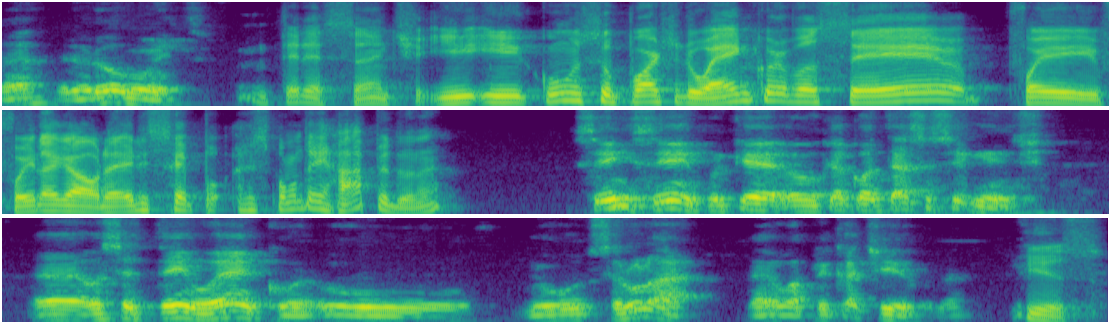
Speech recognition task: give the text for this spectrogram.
né? Melhorou muito. Interessante. E, e com o suporte do Anchor, você foi, foi legal, né? Eles respondem rápido, né? Sim, sim, porque o que acontece é o seguinte: é, você tem o Anchor o, no celular, né? O aplicativo, né? Isso.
